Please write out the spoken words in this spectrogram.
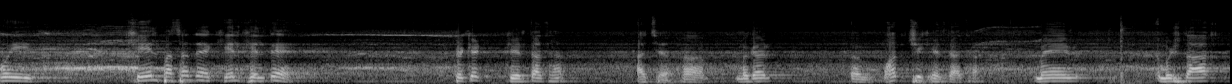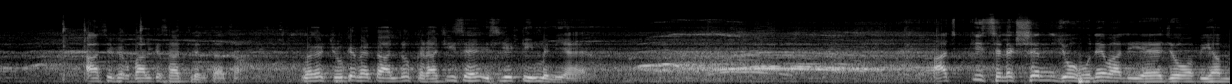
कोई खेल पसंद है? खेल खेलते हैं? क्रिकेट खेलता था। अच्छा। हाँ मगर बहुत अच्छी खेलता था। मैं मुश्ताक आसिफ इकबाल के साथ खेलता था। मगर चूँकि मैं ताल्लुक़ कराची से है इसलिए टीम में नहीं आया। आज की सिलेक्शन जो होने वाली है जो अभी हम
